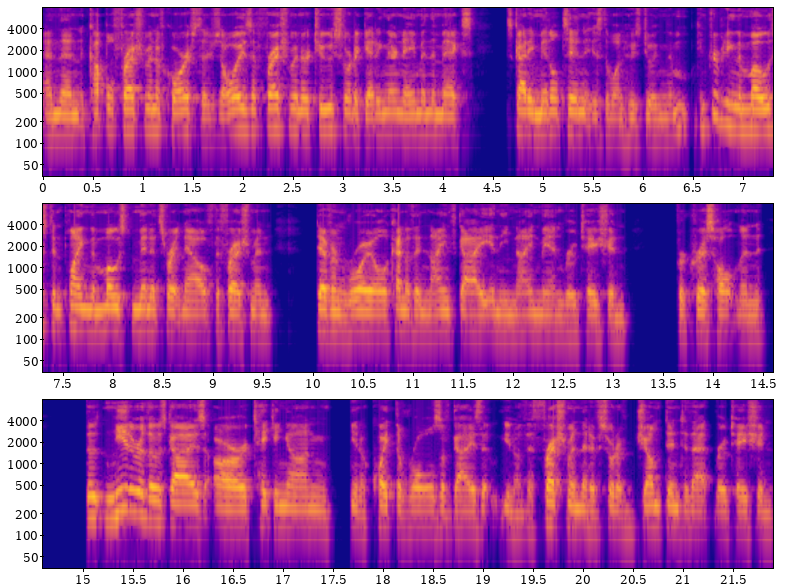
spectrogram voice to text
And then a couple freshmen, of course. There's always a freshman or two sort of getting their name in the mix. Scotty Middleton is the one who's doing the contributing the most and playing the most minutes right now of the freshmen. Devin Royal, kind of the ninth guy in the nine man rotation for Chris Holtmann. The, neither of those guys are taking on you know quite the roles of guys that you know the freshmen that have sort of jumped into that rotation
